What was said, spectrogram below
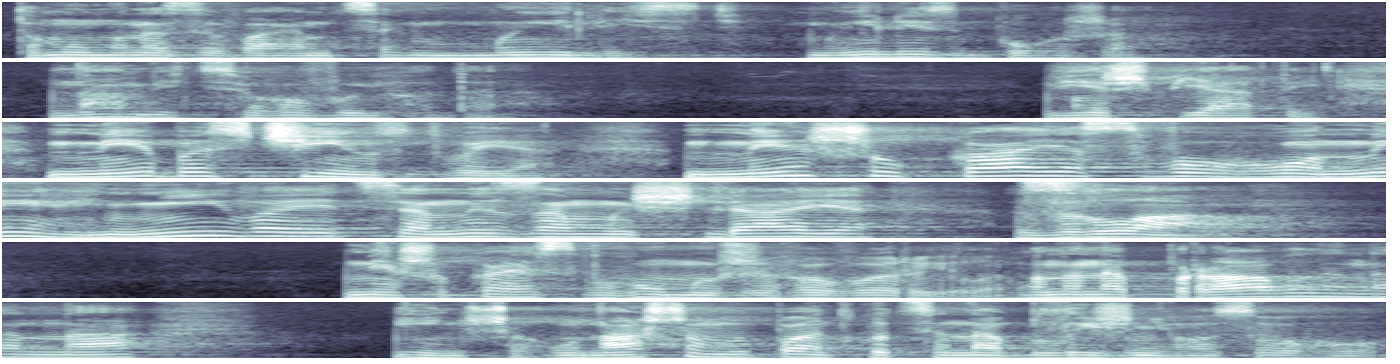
Тому ми називаємо це милість, милість Божа. Нам від цього вигода. Вірш п'ятий. Не безчинствує, не шукає свого, не гнівається, не замишляє зла. Не шукає свого, ми вже говорили. Вона направлена на іншого. У нашому випадку це на ближнього свого,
